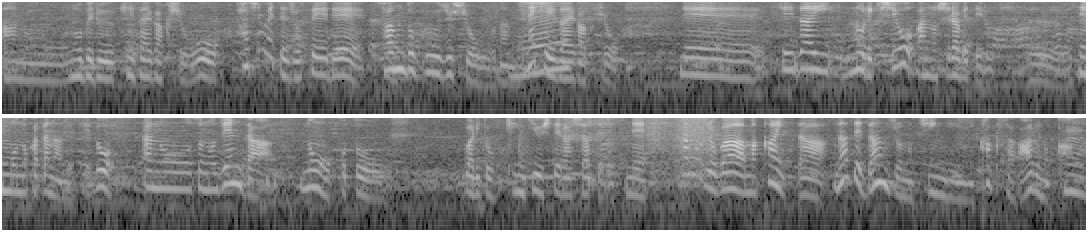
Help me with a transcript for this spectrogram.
あのノーベル経済学賞を初めて女性で単独受賞なんでねね。経済学賞。で経済の歴史をあの調べているうー専門の方なんですけどあのそのジェンダーのことを割と研究してらっしゃってですね彼女がまあ書いた「なぜ男女の賃金に格差があるのか」うん。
